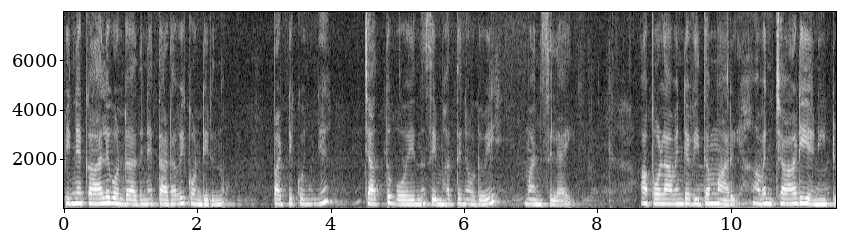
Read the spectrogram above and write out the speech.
പിന്നെ കാലുകൊണ്ട് അതിനെ തടവിക്കൊണ്ടിരുന്നു. പട്ടിക്കുഞ്ഞ് ചത്തുപോയെന്ന് സിംഹത്തിനൊടുവിൽ മനസ്സിലായി. അപ്പോൾ അവന്റെ വിധം മാറി. അവൻ ചാടി എണീറ്റു.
